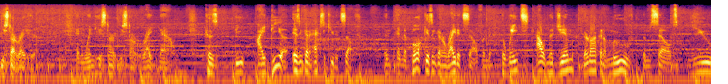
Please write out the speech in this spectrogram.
You start right here. And when do you start? You start right now. Because the idea isn't going to execute itself. And, and, the book isn't going to write itself. And the, the weights out in the gym, they're not going to move themselves. You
